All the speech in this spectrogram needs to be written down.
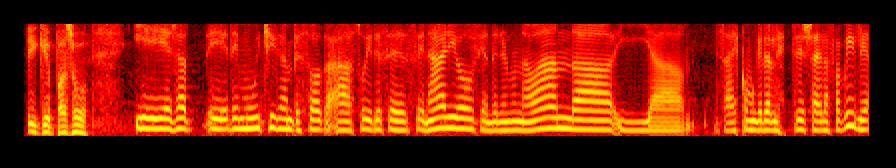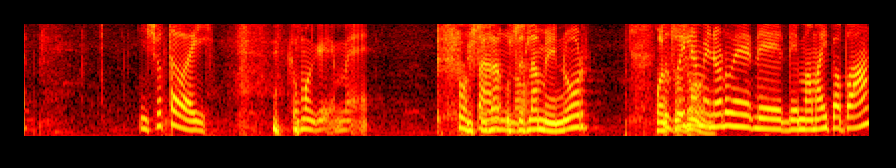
¿Y qué pasó? Y ella eh, de muy chica empezó a, a subir ese escenario, y a tener una banda y a, ¿sabes? Como que era la estrella de la familia. Y yo estaba ahí, como que me... ¿Y usted, es la, usted es la menor? Yo ¿Cuántos soy la son? menor de, de- de mamá y papá,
